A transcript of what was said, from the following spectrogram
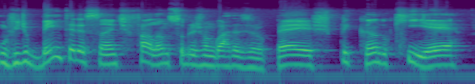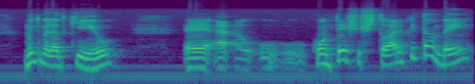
um vídeo bem interessante falando sobre as vanguardas europeias, explicando o que é, muito melhor do que eu, é, o, contexto histórico e também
